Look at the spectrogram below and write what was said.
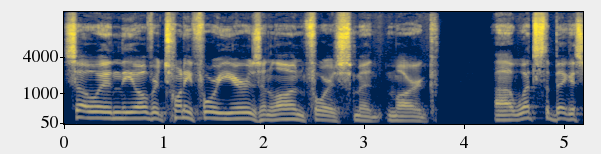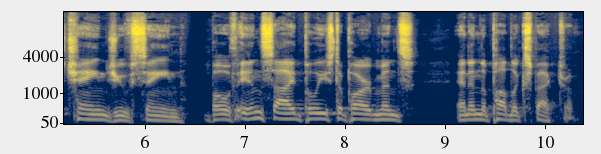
So, in the over 24 years in law enforcement, Mark, uh, what's the biggest change you've seen, both inside police departments and in the public spectrum?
